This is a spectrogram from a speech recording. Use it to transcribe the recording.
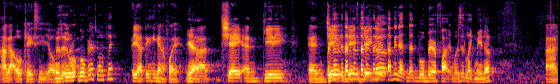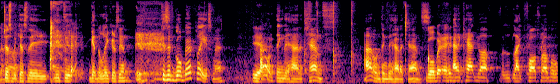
I got OKC yo. Gobert, you want to play? Yeah, I think he gonna play. Yeah. But Shea and Giddy and Jay, tapi, tapi, tapi, Jay tapi, Dub- tapi that, that Gobert fight, was it like made up? I don't Just know. because they need to get the Lakers in? Because if Gobert plays, man, yeah. I don't think they had a chance. I don't think they had a chance. Gobert and- and Cat got like fall trouble.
